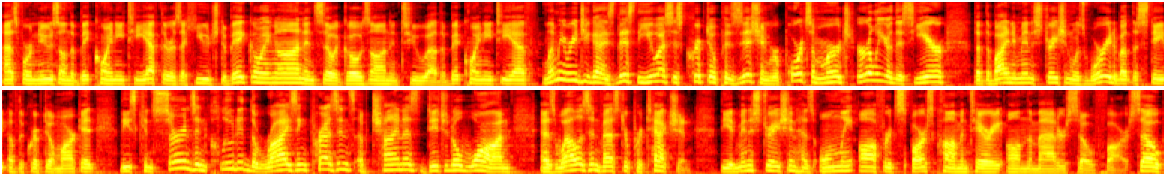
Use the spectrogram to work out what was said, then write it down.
As for news on the Bitcoin ETF, there is a huge debate going on, and so it goes on into uh, the Bitcoin ETF. Let me read you guys this. The U.S.'s crypto position. Reports emerged earlier this year that the Biden administration was worried about the state of the crypto market. These concerns included the rising presence of China's digital yuan as well as investor protection. The administration has only offered sparse commentary on the matter so far. So,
